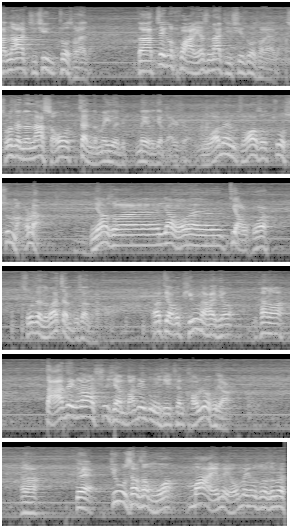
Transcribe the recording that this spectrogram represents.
他拿机器做出来的，是吧？这个花也是拿机器做出来的。说真的，拿手真的没有没有这本事。我们主要是做榫卯的。你要说让我们雕活，说真的，我还真不算太好。要雕个平的还行，你看到吗？打这个蜡，事先把这个东西先烤热乎点儿，看了吧？对，就上上抹，嘛也没有，没有说什么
